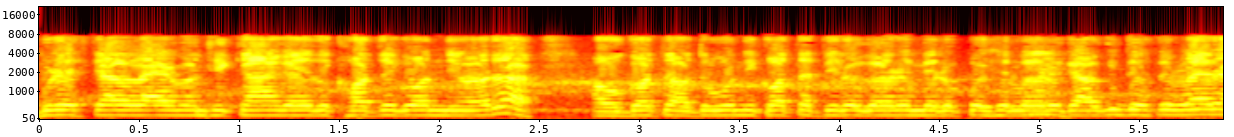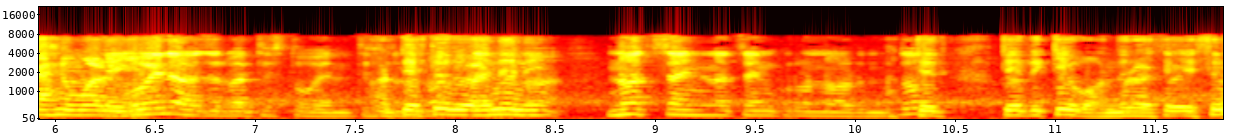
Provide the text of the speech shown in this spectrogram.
बुढेसकाल लगायो मान्छे कहाँ गएर खर्च गर्ने हो र? अब गत हप्ता पनि कतातिर गएर मेरो पैसा लगेर गएको कि जस्तो लगाइराखेँ मलाई। होइन हजुर त्यस्तो होइन त्यस्तो त होइन नि। नचाहिने नचाहिने कुरो नगर्नु त्यो त के भन्दो रहेछ यसो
